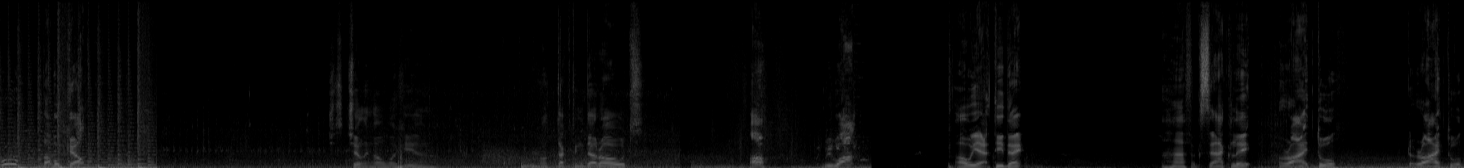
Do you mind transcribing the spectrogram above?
Woo, Double kill. Just chilling over here. Protecting the roads. Oh! We won! Oh yeah, D-Day. Have exactly right tool. The right tool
